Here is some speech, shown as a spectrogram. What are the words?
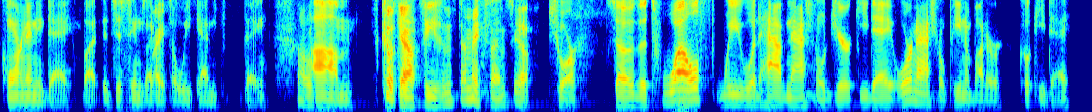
corn any day, but it just seems like Right. it's a weekend thing. Oh, Um, it's cookout season. That makes sense. Yeah. sure. So the 12th, we would have National Jerky Day or National Peanut Butter Cookie Day.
